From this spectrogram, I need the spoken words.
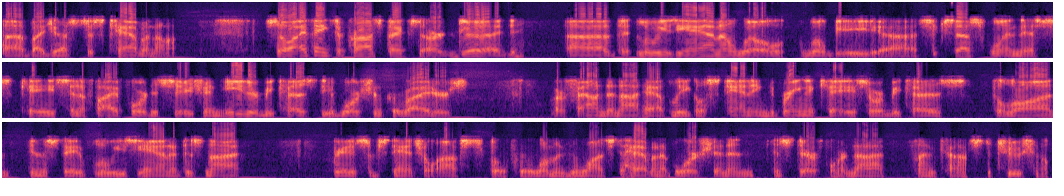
uh, by Justice Kavanaugh. So I think the prospects are good uh, that Louisiana will will be successful in this case in a five-four decision, either because the abortion providers are found to not have legal standing to bring the case, or because the law in the state of Louisiana does not create a substantial obstacle for a woman who wants to have an abortion and is therefore not unconstitutional.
